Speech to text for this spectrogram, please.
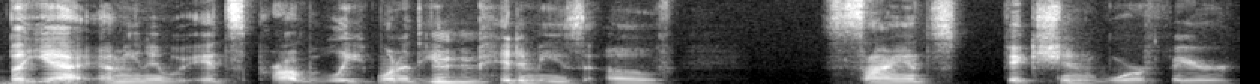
but yeah, I mean, it, it's probably one of the Mhm. epitomes of science fiction warfare,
